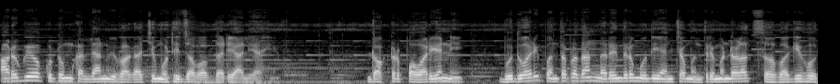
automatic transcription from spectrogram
आरोग्य व कुटुंब कल्याण विभागाची मोठी जबाबदारी आली आहे. डॉक्टर पवार यांनी बुधवारी पंतप्रधान नरेंद्र मोदी यांच्या मंत्रिमंडळात सहभागी होत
